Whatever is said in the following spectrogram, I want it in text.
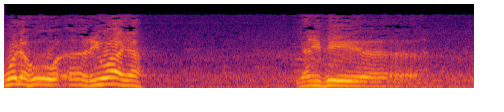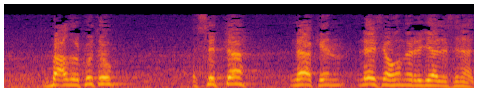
وله رواية يعني في آه، بعض الكتب الستة لكن ليس هو من رجال الإسناد.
